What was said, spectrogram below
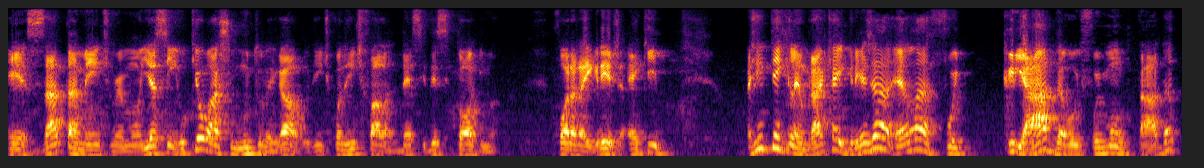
Exatamente, meu irmão. E assim, o que eu acho muito legal, a gente, quando a gente fala desse, desse dogma fora da igreja, é que a gente tem que lembrar que a igreja ela foi criada ou foi montada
